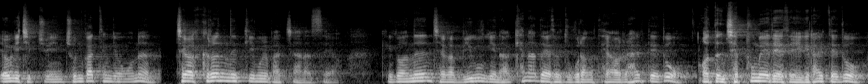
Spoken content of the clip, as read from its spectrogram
여기 집주인 존 같은 경우는 제가 그런 느낌을 받지 않았어요. 그거는 제가 미국이나 캐나다에서 누구랑 대화를 할 때도 어떤 제품에 대해서 얘기를 할 때도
